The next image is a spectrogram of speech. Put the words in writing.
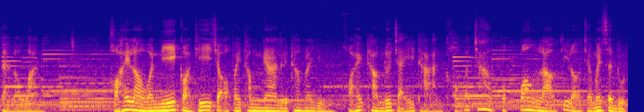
แต่ละวัน ขอให้เราวันนี้ก่อนที่จะออกไปทำงานหรือทำอะไรอยู่ ขอให้ทำด้วยใจอธิษฐาน ขอพระเจ้าปกป้องเราที่เราจะไม่สะดุด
